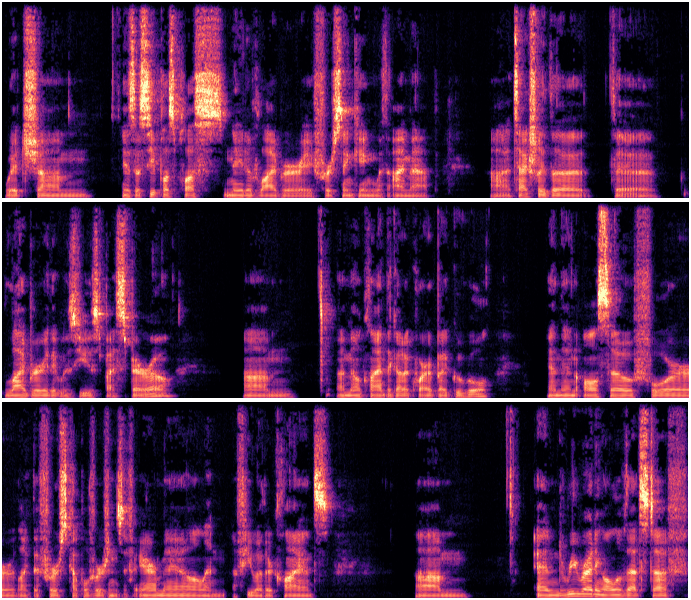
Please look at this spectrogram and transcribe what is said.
which um, is a C++ native library for syncing with IMAP. Uh, it's actually the the library that was used by Sparrow, um, a mail client that got acquired by Google, and then also for like the first couple versions of Airmail and a few other clients. Um, and rewriting all of that stuff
